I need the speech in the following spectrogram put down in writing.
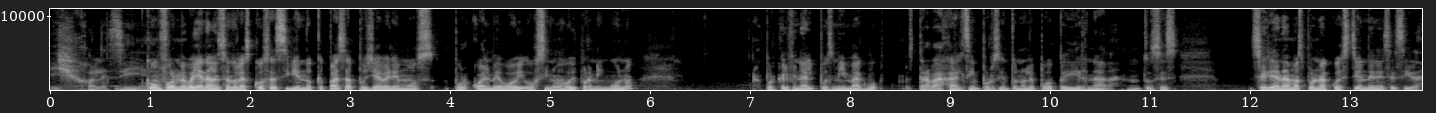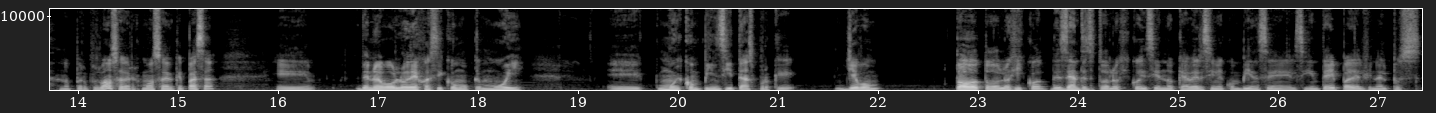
híjole, sí. ¿eh? Conforme vayan avanzando las cosas y viendo qué pasa, pues ya veremos por cuál me voy o si no me voy por ninguno. Porque al final, pues mi MacBook trabaja al 100%, no le puedo pedir nada. Entonces, sería nada más por una cuestión de necesidad, ¿no? Pero pues vamos a ver, vamos a ver qué pasa. Eh, de nuevo lo dejo así como que muy, eh, muy con pincitas porque llevo todo todo lógico, desde antes de todo lógico diciendo que a ver si me convence el siguiente iPad. Y al final pues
